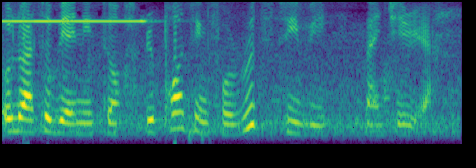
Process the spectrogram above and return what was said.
Oluwatobi Enito reporting for Roots TV, Nigeria.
